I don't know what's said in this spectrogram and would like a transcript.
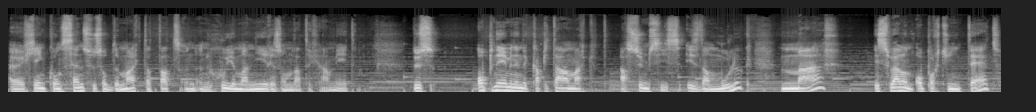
uh, geen consensus op de markt dat dat een, een goede manier is om dat te gaan meten. Dus opnemen in de kapitaalmarkt assumpties is dan moeilijk, maar is wel een opportuniteit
